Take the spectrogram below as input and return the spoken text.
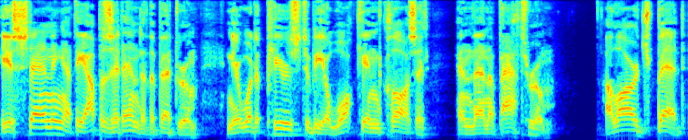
He is standing at the opposite end of the bedroom, near what appears to be a walk in closet and then a bathroom. A large bed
